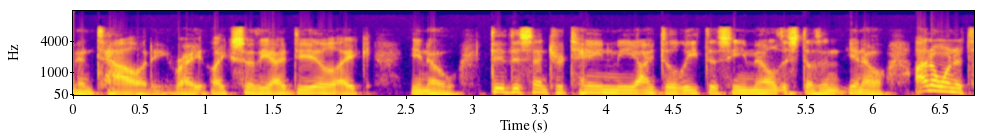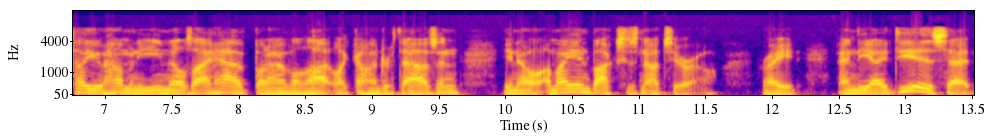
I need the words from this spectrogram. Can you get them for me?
mentality, right? Like, so the idea, like, you know, did this entertain me? I delete this email. This doesn't, you know, I don't want to tell you how many emails I have, but I have a lot, like a hundred thousand. You know, my inbox is not zero, right? And the idea is that,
